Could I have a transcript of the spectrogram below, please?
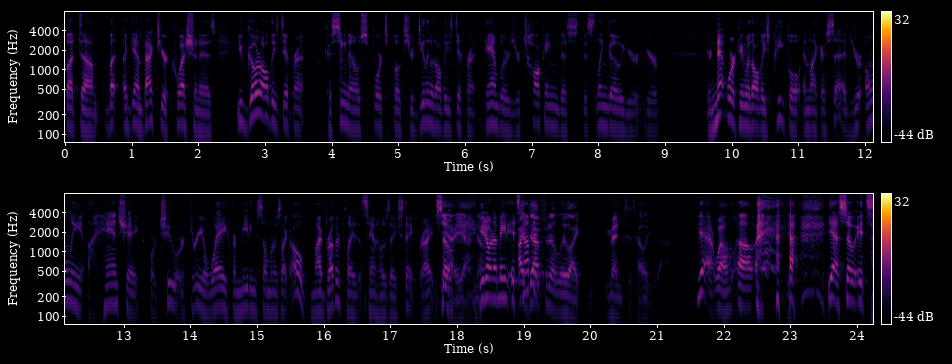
But um, but again, back to your question is you go to all these different casinos, sports books. You're dealing with all these different gamblers. You're talking this this lingo. You're you're you're networking with all these people and like i said you're only a handshake or two or three away from meeting someone who's like oh my brother plays at san jose state right so yeah, yeah. No. you know what i mean it's I not that- definitely like meant to tell you that. yeah, well, uh, yeah. So it's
